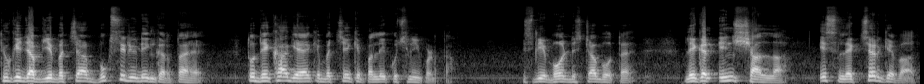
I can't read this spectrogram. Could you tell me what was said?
क्योंकि जब ये बच्चा बुक से रीडिंग करता है तो देखा गया है कि बच्चे के पल्ले कुछ नहीं पड़ता। इसलिए बहुत डिस्टर्ब होता है। लेकिन इन इस लेक्चर के बाद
